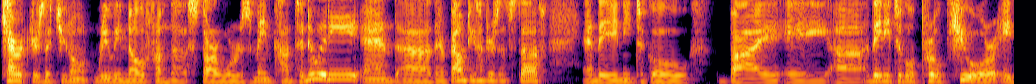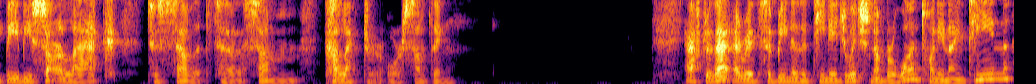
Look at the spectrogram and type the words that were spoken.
characters that you don't really know from the Star Wars main continuity, and uh, they're bounty hunters and stuff, and they need to go buy a, uh, they need to go procure a baby Sarlacc to sell it to some collector or something. After that, I read Sabrina the Teenage Witch number one, 2019.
